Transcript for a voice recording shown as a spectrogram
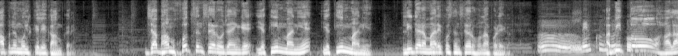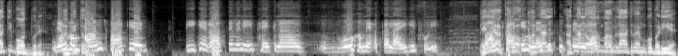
अपने मुल्क के लिए काम करें। जब हम खुद सिंसियर हो जाएँगे यकीन मानिए यकीन मानिए लीडर हमारे को सिंसियर होना पड़ेगा। बिल्कुल अभी तो हालात ही बहुत बुरे हैं। जब हम तो... पान खा के पी के रास्ते में नहीं फेंकना वो हमें अकल आएगी थोड़ी। नहीं अकल, अकल, अकल और मामला में हमको बड़ी है।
